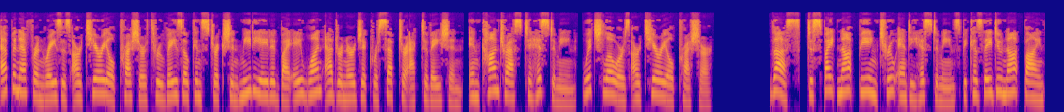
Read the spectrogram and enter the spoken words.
epinephrine raises arterial pressure through vasoconstriction mediated by A1 adrenergic receptor activation, in contrast to histamine, which lowers arterial pressure. Thus, despite not being true antihistamines because they do not bind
